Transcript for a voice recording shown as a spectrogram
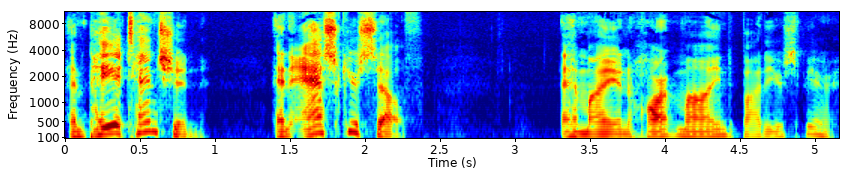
and pay attention and ask yourself Am I in heart, mind, body, or spirit?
